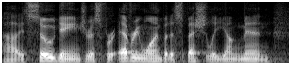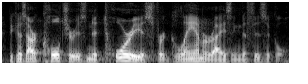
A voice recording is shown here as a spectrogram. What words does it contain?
Uh, it's so dangerous for everyone, but especially young men, because our culture is notorious for glamorizing the physical.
